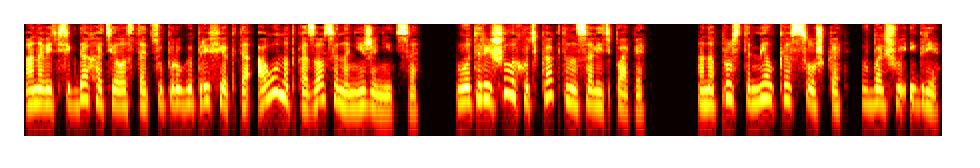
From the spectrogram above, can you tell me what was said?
Она ведь всегда хотела стать супругой префекта, а он отказался на ней жениться. Вот и решила хоть как-то насолить папе. Она просто мелкая сошка в большой игре.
